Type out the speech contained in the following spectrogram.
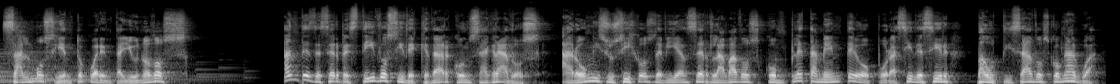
Salmo 141.2 antes de ser vestidos y de quedar consagrados, Aarón y sus hijos debían ser lavados completamente o por así decir, bautizados con agua.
